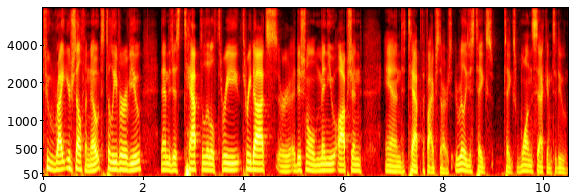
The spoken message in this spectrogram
to write yourself a note to leave a review than to just tap the little three three dots or additional menu option and tap the five stars. It really just takes takes one second to do.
